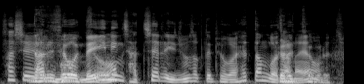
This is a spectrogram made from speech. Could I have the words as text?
사실 뭐. 네이밍 자체를 이준석 대표가 했던 거잖아요. 그렇죠, 그렇죠.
